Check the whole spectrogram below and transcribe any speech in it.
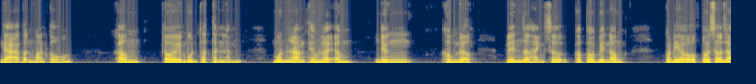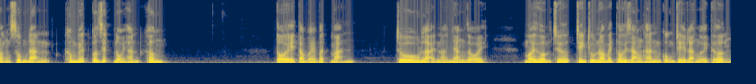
Gã vẫn hoàn cố. Không, tôi muốn thuật thần lắm. Muốn làm theo lời ông. Nhưng không được. Đến giờ hành sự có tôi bên ông. Có điều tôi sợ rằng súng đạn không biết có giết nổi hắn không. Tôi tỏ vẻ bất mãn. Chú lại nói nhăng rồi. Mới hôm trước, chính chú nói với tôi rằng hắn cũng chỉ là người thường.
